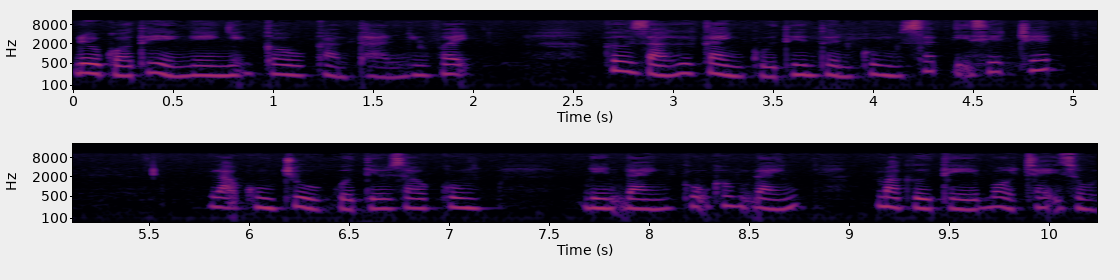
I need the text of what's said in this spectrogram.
Đều có thể nghe những câu cảm thán như vậy. Cương giá hư cảnh của thiên thần cung sắp bị giết chết Lão cung chủ của tiêu giao cung Đến đánh cũng không đánh, Mà cứ thế bỏ chạy rồi.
